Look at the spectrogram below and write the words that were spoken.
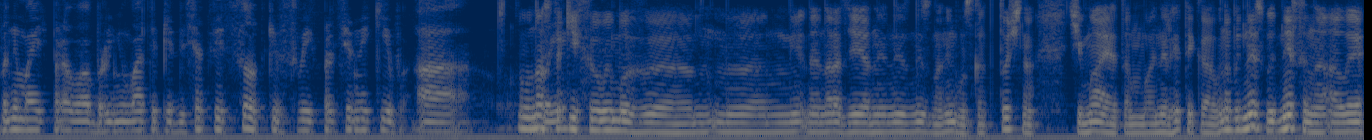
вони мають право бронювати 50% своїх працівників. А Ну, у нас ви- таких вимог е, н- наразі я не, не, не знаю, не можу сказати точно, чи має там енергетика. Вона віднесена, але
